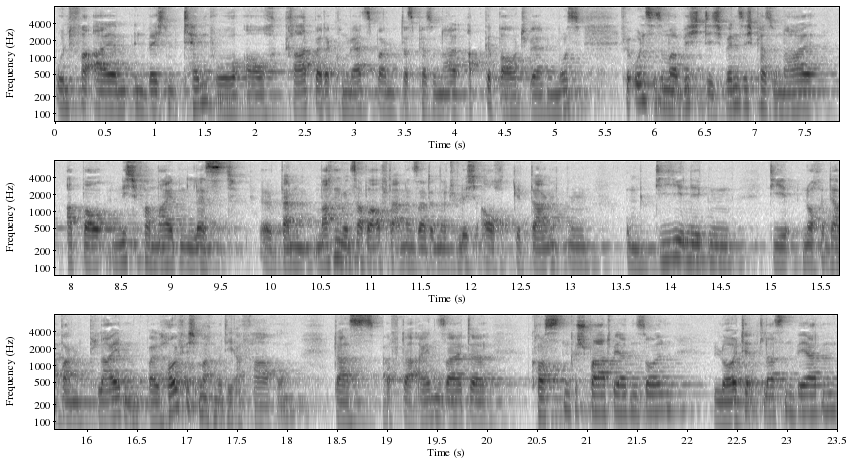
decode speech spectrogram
und vor allem in welchem Tempo auch gerade bei der Commerzbank das Personal abgebaut werden muss. Für uns ist immer wichtig, wenn sich Personalabbau nicht vermeiden lässt, dann machen wir uns aber auf der anderen Seite natürlich auch Gedanken um diejenigen, die noch in der Bank bleiben. Weil häufig machen wir die Erfahrung, dass auf der einen Seite Kosten gespart werden sollen, Leute entlassen werden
